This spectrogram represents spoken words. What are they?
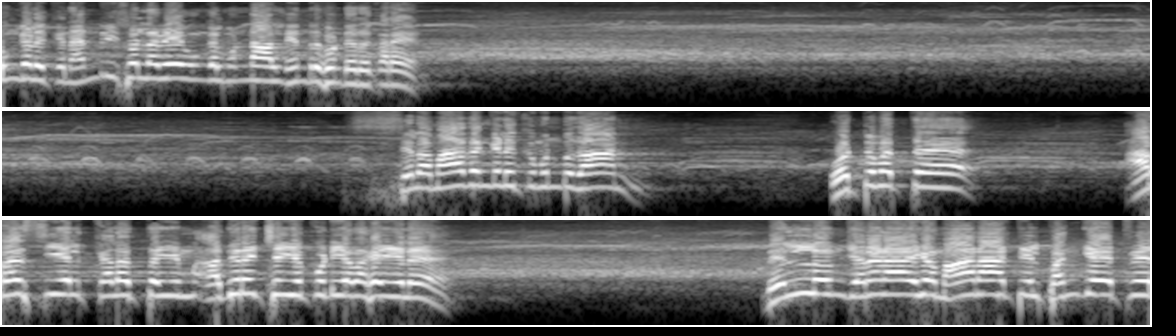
உங்களுக்கு நன்றி சொல்லவே உங்கள் முன்னால் நின்று கொண்டிருக்கிறேன். சில மாதங்களுக்கு முன்புதான் ஒட்டுமொத்த அரசியல் களத்தையும் அதிரச் செய்யக்கூடிய வகையில் வெல்லும் ஜனநாயக மாநாட்டில் பங்கேற்று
